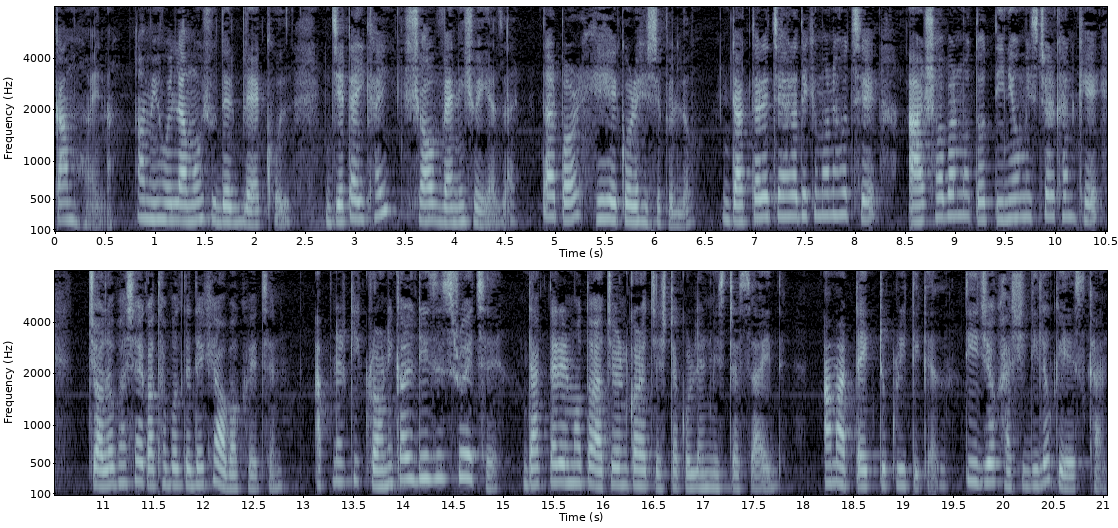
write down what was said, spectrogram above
কাম হয় না। আমি হইলাম ওষুধের ব্ল্যাক হোল। যেটাই খাই, সব ভ্যানিশ হইয়া যায়। তারপর হে হে করে হেসে ফেলল। ডাক্তারের চেহারা দেখে মনে হচ্ছে আর সবার মতো তিনিও মিস্টার খানকে চলভাষায় কথা বলতে দেখে অবাক হয়েছেন। আপনার কি ক্রনিক্যাল ডিজিজ রয়েছে? ডাক্তারের মতো আচরণ করার চেষ্টা করলেন মিস্টার সাইদ। আমারটা একটু ক্রিটিক্যাল তির্যক হাসি দিল কে এস খান।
